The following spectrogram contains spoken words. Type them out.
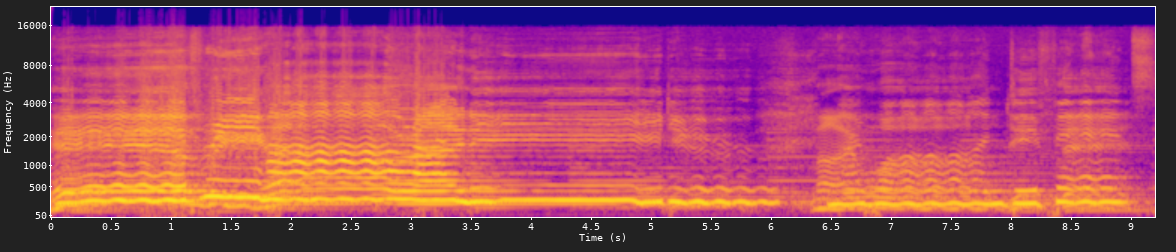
Every hour I need you. My one defense,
